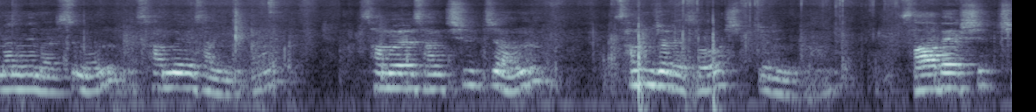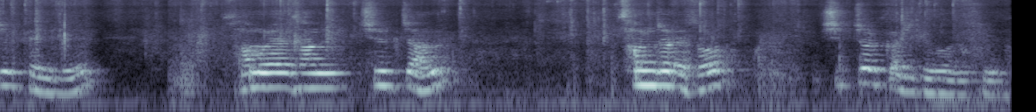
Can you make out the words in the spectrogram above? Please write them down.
하나님의 말씀은 사무엘상입니다. 사무엘상 7장 3절에서 10절입니다. 417페이지 사무엘상 7장 3절에서 10절까지 교도하겠습니다.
